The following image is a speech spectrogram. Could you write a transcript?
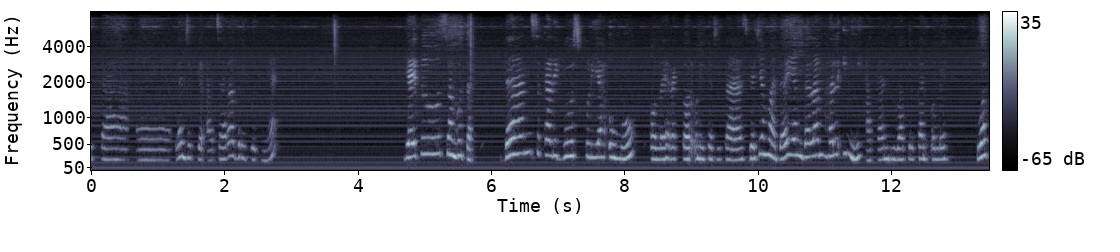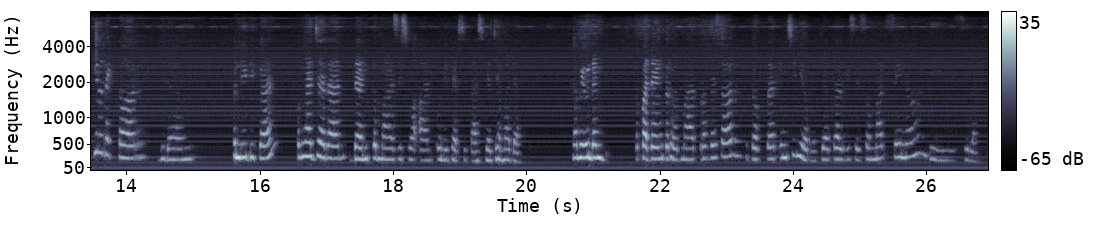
kita uh, lanjut ke acara berikutnya yaitu sambutan dan sekaligus kuliah umum oleh Rektor Universitas Gajah Mada yang dalam hal ini akan diwakilkan oleh Wakil Rektor bidang pendidikan, pengajaran, dan kemahasiswaan Universitas Gajah Mada. Kami undang kepada yang terhormat Profesor Dr. Insinyur Jagal Wiseso Marseno disilakan.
